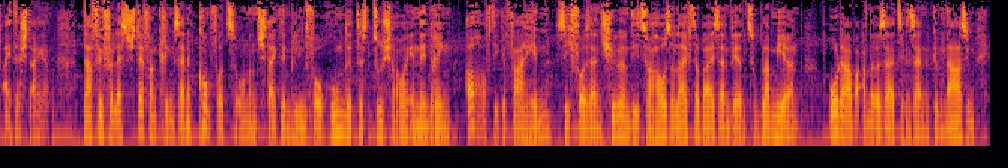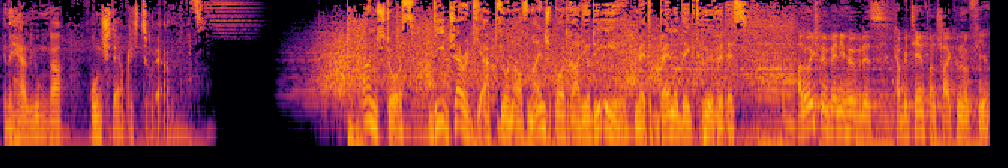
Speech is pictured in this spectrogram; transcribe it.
weiter steigern. Dafür verlässt Stefan Kring seine Komfortzone und steigt in Berlin vor hunderte Zuschauer in den Ring. Auch auf die Gefahr hin, sich vor seinen Schülern, die zu Hause live dabei sein werden, zu blamieren. Oder aber andererseits in seinem Gymnasium in Herrljunga unsterblich zu werden. Anstoß. Die Charity-Aktion auf meinsportradio.de mit Benedikt Hövedes. Hallo, ich bin Benny Hövedes, Kapitän von Schalke 04.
